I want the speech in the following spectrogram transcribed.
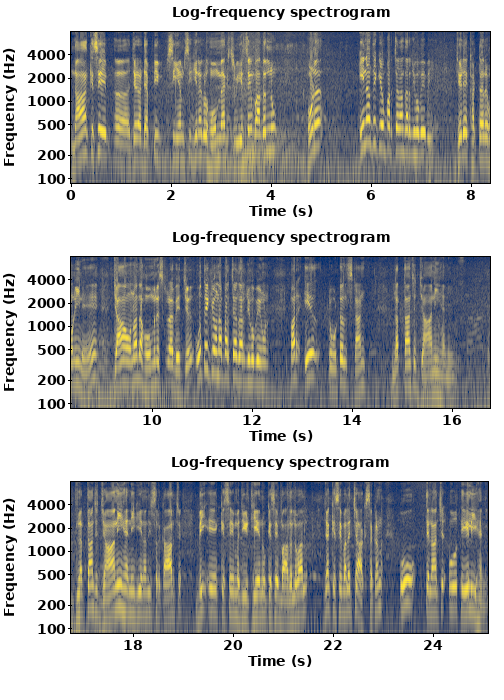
ਨਾ ਕਿਸੇ ਜਿਹੜਾ ਡਿਪਟੀ ਸੀਐਮ ਸੀ ਜਿਨ੍ਹਾਂ ਕੋਲ ਹੋਮ ਮੈਕ ਸੁਖਬੀਰ ਸਿੰਘ ਬਾਦਲ ਨੂੰ ਹੁਣ ਇਹਨਾਂ ਤੇ ਕਿਉਂ ਪਰਚਾ ਦਰਜ ਹੋਵੇ ਬਈ ਜਿਹੜੇ ਖੱਟਰ ਹੋਣੀ ਨੇ ਜਾਂ ਉਹਨਾਂ ਦਾ ਹੋਮ ਮਿਨਿਸਟਰ ਆ ਵਿੱਚ ਉਹ ਤੇ ਕਿਉਂ ਨਾ ਪਰਚਾ ਦਰਜ ਹੋਵੇ ਹੁਣ? ਪਰ ਇਹ ਟੋਟਲ ਸਟੰਟ ਲੱਤਾਂ 'ਚ ਜਾਨ ਹੀ ਹੈ ਨਹੀਂ ਲੱਤਾਂ 'ਚ ਜਾਨ ਹੀ ਹੈ ਨਹੀਂ ਕਿ ਇਹਨਾਂ ਦੀ ਸਰਕਾਰ 'ਚ ਵੀ ਇਹ ਕਿਸੇ ਮਜੀਠੀਏ ਨੂੰ ਕਿਸੇ ਬਾਦਲ ਵੱਲ ਜਾਂ ਕਿਸੇ ਵਾਲੇ ਝਾਕ ਸਕਣ, ਉਹ ਤਿਲਾਂ 'ਚ ਉਹ ਤੇਲ ਹੀ ਹੈ ਨਹੀਂ।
